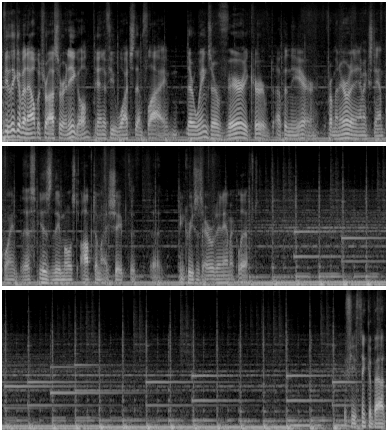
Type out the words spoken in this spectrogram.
If you think of an albatross or an eagle, and if you watch them fly, their wings are very curved up in the air. From an aerodynamic standpoint, this is the most optimized shape that uh, increases aerodynamic lift. If you think about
